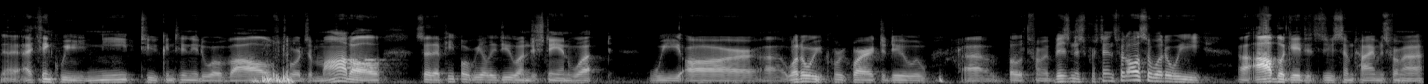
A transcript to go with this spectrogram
I think we need to continue to evolve towards a model so that people really do understand what we are, uh, what are we required to do, uh, both from a business perspective, but also what are we uh, obligated to do sometimes from a,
